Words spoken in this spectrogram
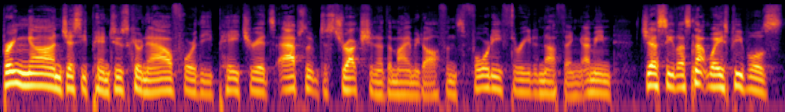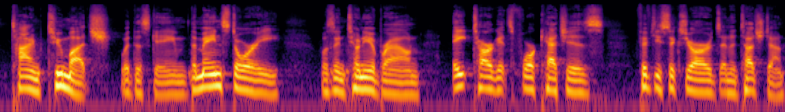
Bringing on Jesse Pantuosco now for the Patriots' absolute destruction of the Miami Dolphins, forty-three to nothing. I mean, Jesse, let's not waste people's time too much with this game. The main story was Antonio Brown, eight targets, four catches, fifty-six yards, and a touchdown.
